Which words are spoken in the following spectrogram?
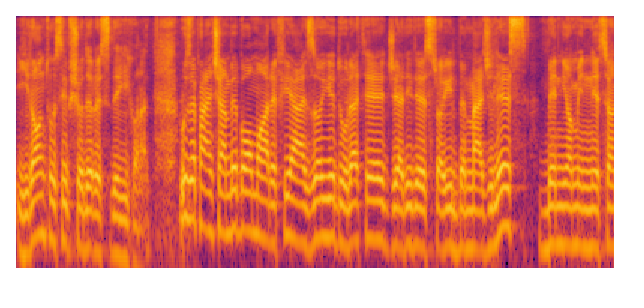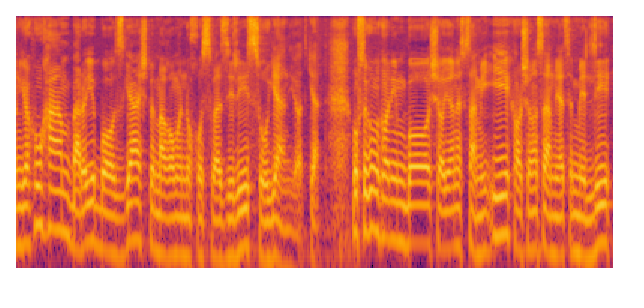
ایران توصیف شده رسیدگی کند. روز پنجشنبه با معرفی اعضای دولت جدید اسرائیل به مجلس بنیامین نتانیاهو هم برای بازگشت به مقام نخست وزیری سوگند یاد کرد. گفتگو می‌کنیم با شایان سمیعی کارشناس امنیت ملی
